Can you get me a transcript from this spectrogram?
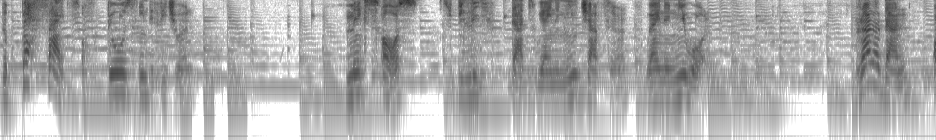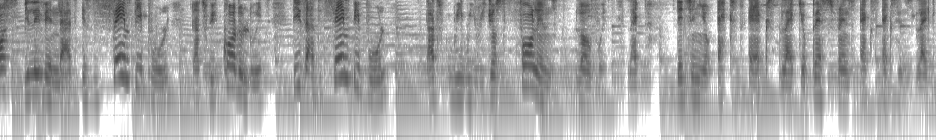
the best sides of those individuals makes us to believe that we are in a new chapter, we are in a new world. Rather than us believing that it's the same people that we cuddle with, these are the same people that we, we, we just fall in love with. Like dating your ex ex, like your best friend's ex exes, like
